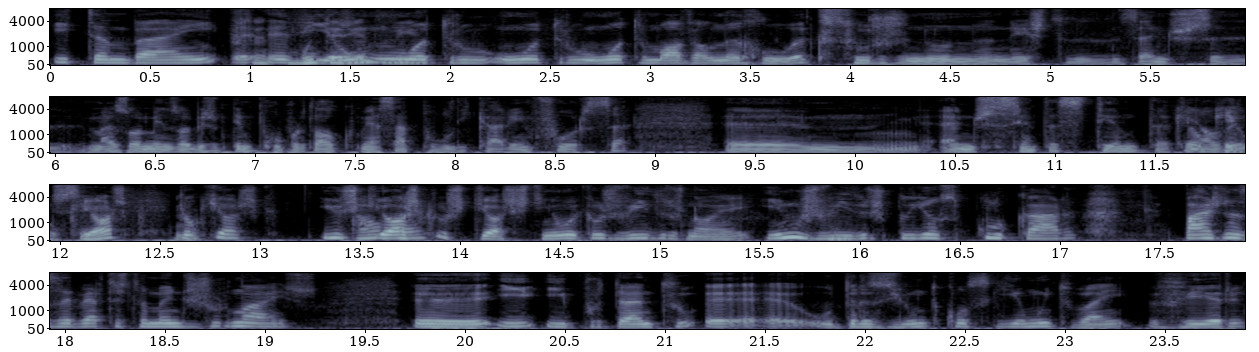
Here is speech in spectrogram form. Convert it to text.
e também Portanto, havia um outro, um, outro, um outro móvel na rua que surge no, no, nestes anos, mais ou menos ao mesmo tempo que o Bordal começa a publicar em força, anos 60, 70. Que é o quê? O quiosque? Que é o quiosque. E os, ah, quiosques, okay. os quiosques tinham aqueles vidros, não é? E nos vidros podiam-se colocar páginas abertas também de jornais. Uh, e, e, portanto, uh, uh, o transeunte conseguia muito bem ver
